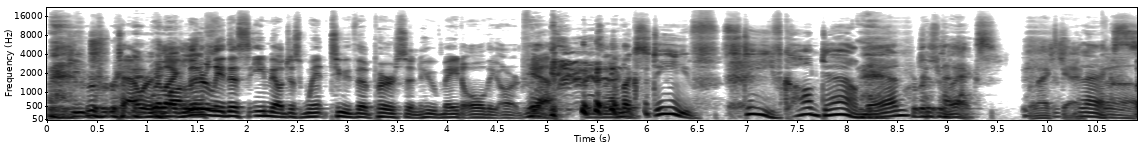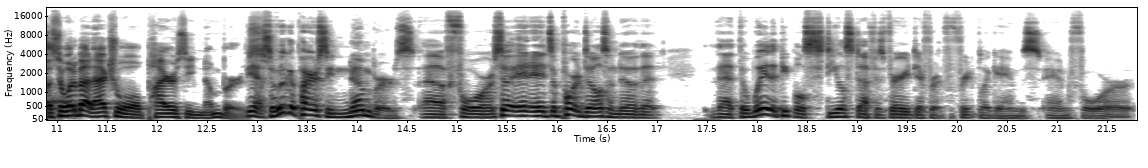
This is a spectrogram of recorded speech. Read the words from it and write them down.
You huge Right. tower. we're like literally this email just went to the person who made all the art. for Yeah, exactly. I'm like, Steve, Steve, calm down, man. just relax, relax, guy. Relax. Uh, so what about actual piracy numbers? Yeah, so we look at piracy numbers uh, for so it, it's important to also know that that the way that people steal stuff is very different for free to play games and for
